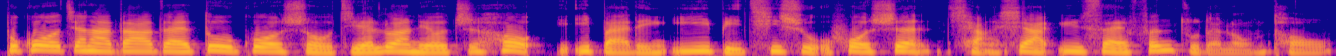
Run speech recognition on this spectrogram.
不过加拿大在度过首节乱流之后，以一百零一比七十五获胜，抢下预赛分组的龙头。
